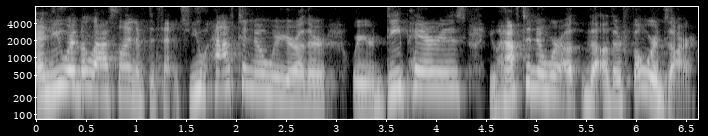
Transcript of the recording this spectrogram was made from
And you are the last line of defense. You have to know where your other where your D pair is. You have to know where the other forwards are.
